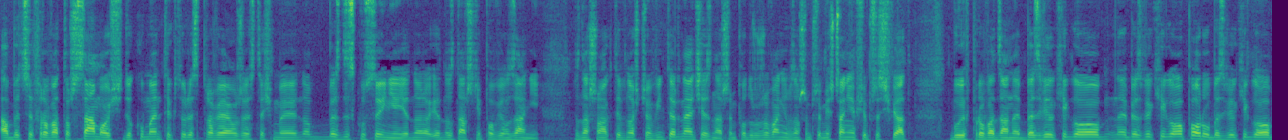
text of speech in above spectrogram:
aby cyfrowa tożsamość, dokumenty, które sprawiają, że jesteśmy no, bezdyskusyjnie, jedno, jednoznacznie powiązani z naszą aktywnością w internecie, z naszym podróżowaniem, z naszym przemieszczaniem się przez świat, były wprowadzane bez wielkiego, bez wielkiego oporu, bez wielkiego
